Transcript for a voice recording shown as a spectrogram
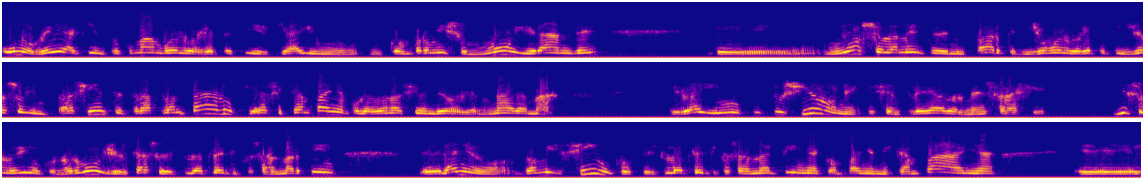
uno ve aquí en Tucumán, vuelvo a repetir, que hay un compromiso muy grande no solamente de mi parte, que yo vuelvo a repetir, yo soy un paciente trasplantado que hace campaña por la donación de órganos, nada más. Pero hay instituciones que se han plegado al mensaje, y eso lo digo con orgullo, el caso del Club Atlético San Martín, desde el año 2005 que el Club Atlético San Martín me acompaña en mis campañas, Eh,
